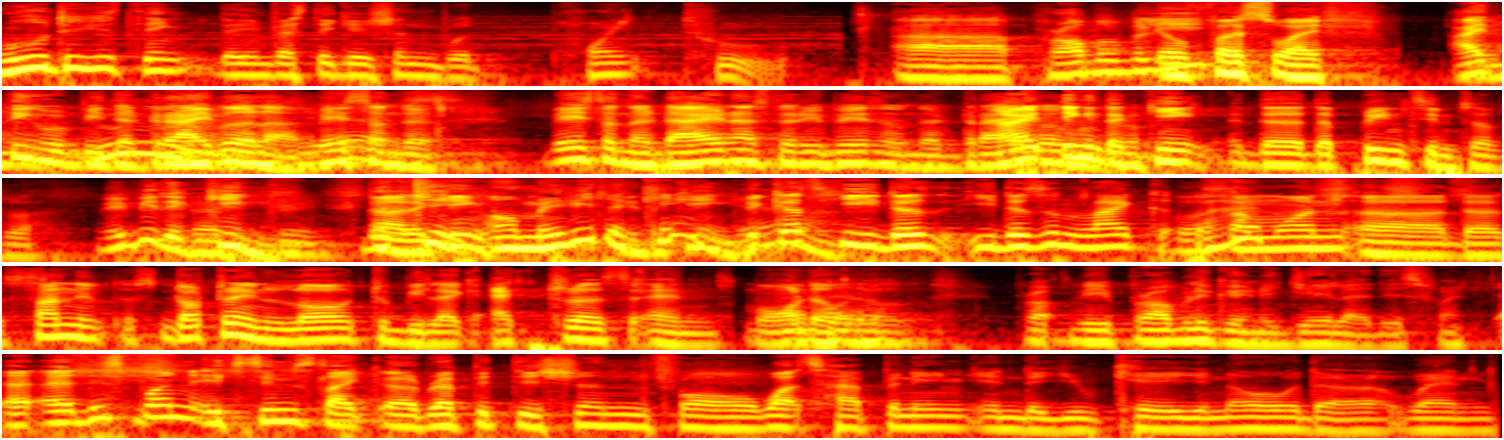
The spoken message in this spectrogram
who do you think the investigation would point to? Uh, probably. Your first wife. I think it would be the driver, lah. Based on the yes. Based on the Diana story, based on the driver. I think the king, the, the prince himself, lah. Maybe the king. The, No, the king. king. Oh, maybe the The king. king. yeah. Because he does he doesn't like someone uh, the son daughter-in-law to be like actress and model. Pro- we probably going to jail at this point. at, at this point, it seems like a repetition for what's happening in the UK. You know, the when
